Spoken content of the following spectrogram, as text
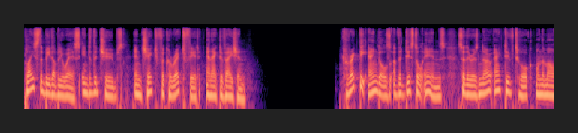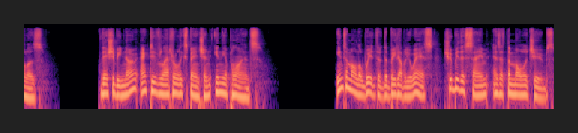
place the BWS into the tubes and check for correct fit and activation. Correct the angles of the distal ends so there is no active torque on the molars. There should be no active lateral expansion in the appliance. Intermolar width of the BWS should be the same as at the molar tubes.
